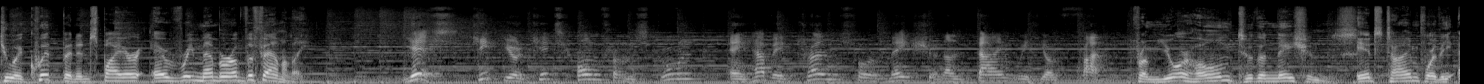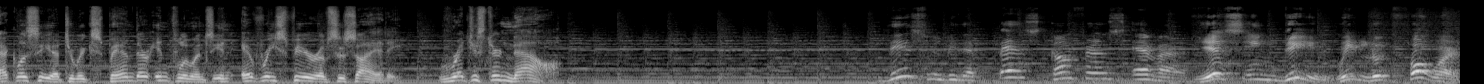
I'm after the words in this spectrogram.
to equip and inspire every member of the family. Yes, keep your kids home from school and have a transformational time with your family. From your home to the nations, it's time for the Ecclesia to expand their influence in every sphere of society. Register now. This will be the best conference ever. Yes, indeed. We look forward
